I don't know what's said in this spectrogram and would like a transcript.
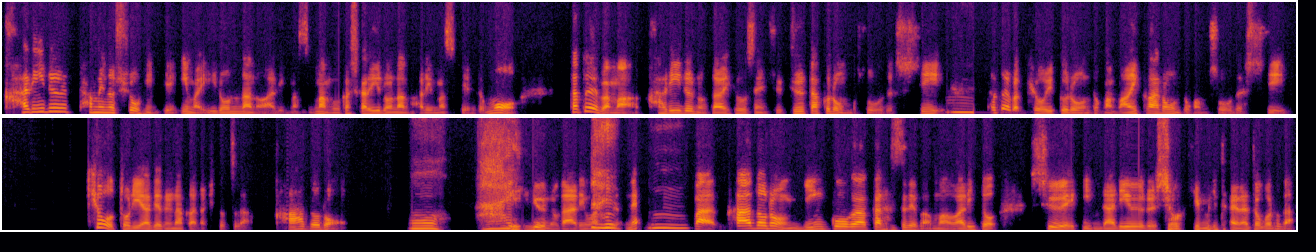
借りるための商品って今いろんなのあります。まあ昔からいろんなのありますけれども、例えばまあ、借りるの代表選手、住宅ローンもそうですし、うん、例えば教育ローンとかマイカーローンとかもそうですし、今日取り上げる中の一つがカードローン。おはい。っていうのがありますよね。うん、まあ、カードローン、銀行側からすれば、まあ割と収益になり得る商品みたいなところが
